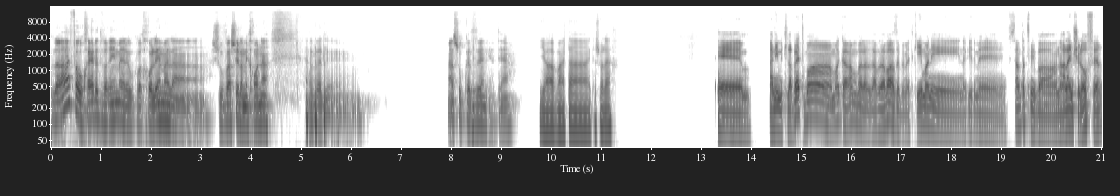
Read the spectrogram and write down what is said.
לא, איפה הוא חי את הדברים האלה, הוא כבר חולם על השובה של המכונה. אבל משהו כזה, אני יודע. יואב, מה אתה היית שולח? אמ, אני מתלבט מה, מה גרם לדבר הזה באמת, כי אם אני נגיד שם את עצמי בנעליים של עופר,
